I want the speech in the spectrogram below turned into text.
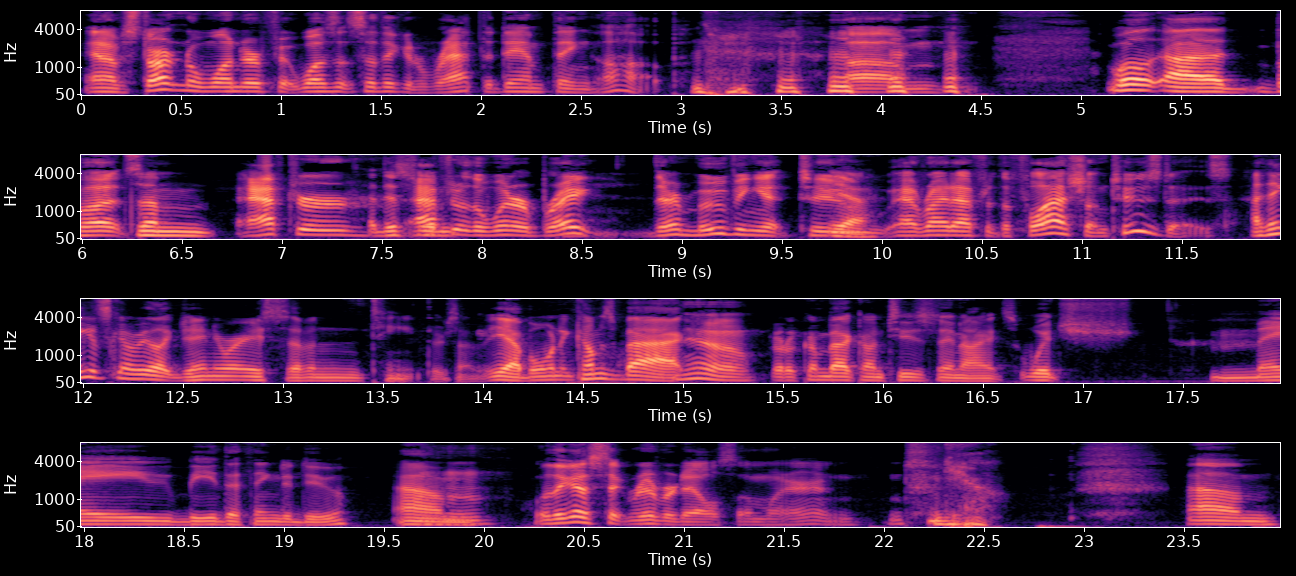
and I'm starting to wonder if it wasn't so they could wrap the damn thing up. um, Well, uh, but some after This after one- the winter break, they're moving it to Yeah. uh, right after the Flash on Tuesdays. I think it's gonna be like January seventeenth or something. Yeah, but when it comes back, Yeah. it'll come back on Tuesday nights, which may be the thing to do. Um, Mhm. Well, they got to stick Riverdale somewhere, and Yeah. Um,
